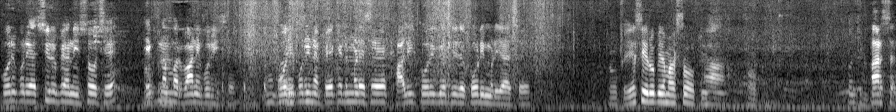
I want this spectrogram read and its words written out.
કોરીપુરી અસી રૂપિયાની સો છે એક નંબર પાણીપુરી છે કોરીપુરીના પેકેટ મળે છે ખાલી કોરી જોઈતી તો કોરી મળી જશે ઓકે એસી રૂપિયામાં સો પીસ હા. Okay parcel.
